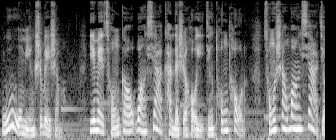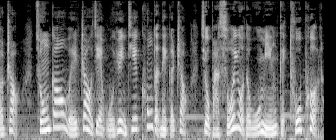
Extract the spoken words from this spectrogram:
无无明是为什么？因为从高往下看的时候已经通透了，从上往下叫照，从高维照见五蕴皆空的那个照，就把所有的无明给突破了。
